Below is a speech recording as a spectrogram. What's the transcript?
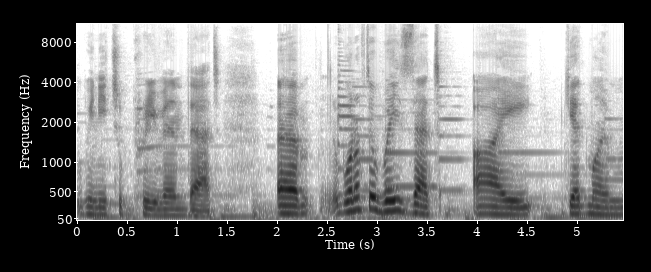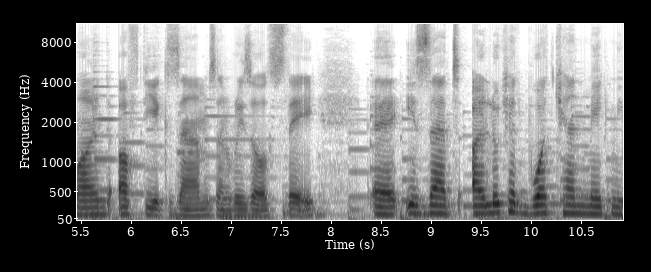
we need to prevent that. Um, one of the ways that i get my mind off the exams and results day uh, is that i look at what can make me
